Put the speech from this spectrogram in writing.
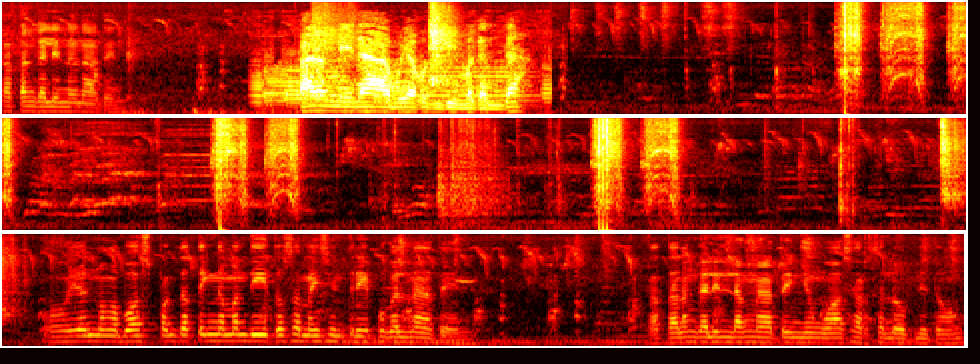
tatanggalin na natin. Parang may naamoy ako hindi maganda. So yan mga boss, pagdating naman dito sa may centrifugal natin, tatalanggalin lang natin yung washer sa loob nitong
